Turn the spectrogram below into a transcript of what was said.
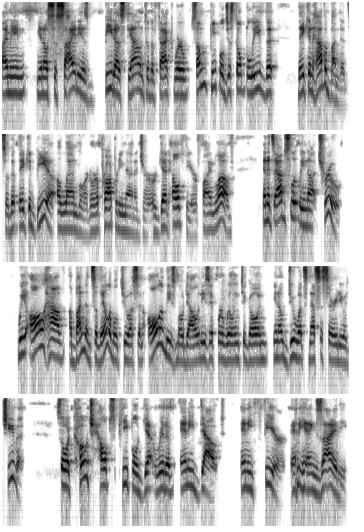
I mean, you know, society has beat us down to the fact where some people just don't believe that they can have abundance so that they could be a, a landlord or a property manager or get healthy or find love. And it's absolutely not true we all have abundance available to us in all of these modalities if we're willing to go and you know do what's necessary to achieve it. So a coach helps people get rid of any doubt any fear any anxiety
